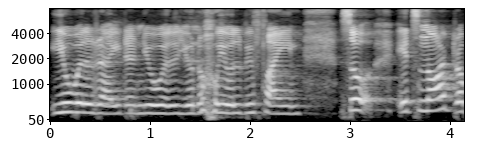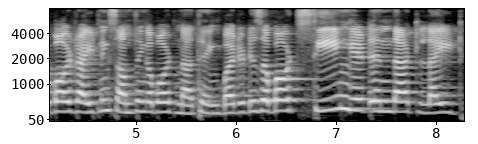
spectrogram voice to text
you will write and you will you know you will be fine so it's not about writing something about nothing but it is about seeing it in that light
